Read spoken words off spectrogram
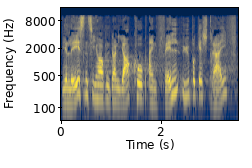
Wir lesen, sie haben dann Jakob ein Fell übergestreift.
